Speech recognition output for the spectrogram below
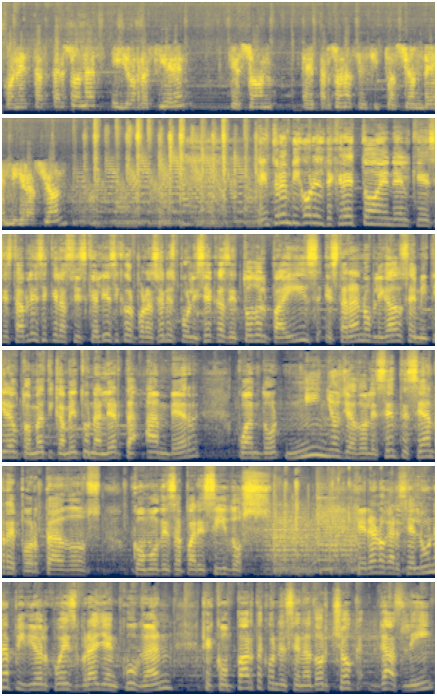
con estas personas. Ellos refieren que son eh, personas en situación de migración. Entró en vigor el decreto en el que se establece que las fiscalías y corporaciones policíacas de todo el país estarán obligados a emitir automáticamente una alerta AMBER cuando niños y adolescentes sean reportados como desaparecidos. Genaro García Luna pidió al juez Brian Coogan que comparta con el senador Chuck Gasly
